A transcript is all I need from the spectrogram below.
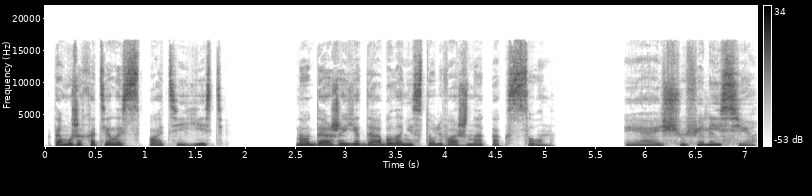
к тому же хотелось спать и есть, но даже еда была не столь важна, как сон. «Я ищу Фелисию»,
